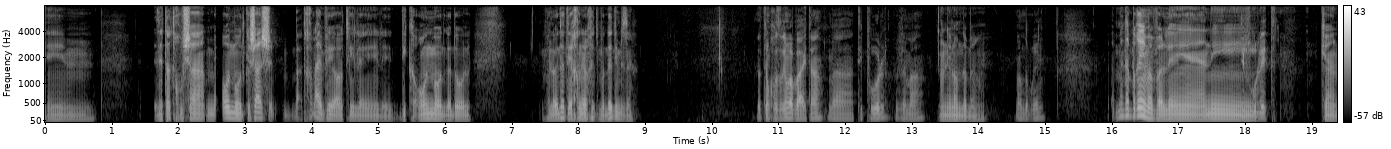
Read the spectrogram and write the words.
אמ, זו הייתה תחושה מאוד מאוד קשה, שבהתחלה הביאה אותי לדיכאון מאוד גדול, ולא ידעתי איך אני הולך להתמודד עם זה. אתם חוזרים הביתה מהטיפול, ומה? אני לא מדבר. לא מדברים? מדברים, אבל uh, אני... תפעולית. כן,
